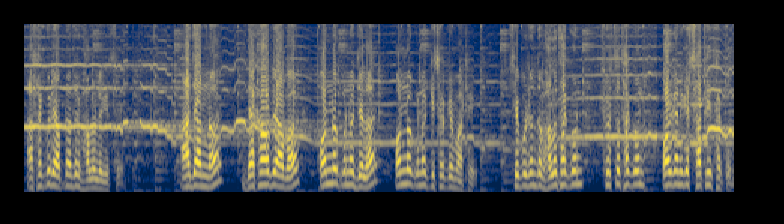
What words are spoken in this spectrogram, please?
আশা করি আপনাদের ভালো লেগেছে। আজ আর নয়, দেখা হবে আবার অন্য কোনো জেলা, অন্য কোনো কৃষকের মাঠে। সে পর্যন্ত ভালো থাকুন সুস্থ থাকুন অর্গানিকের সাথেই থাকুন।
